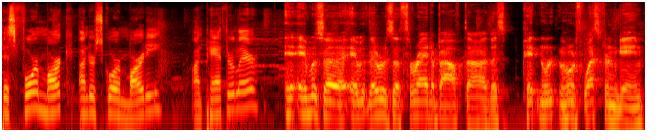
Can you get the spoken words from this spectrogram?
This for Mark underscore Marty on Panther Lair. It, it was a it, there was a thread about uh, this Pitt Nor- Northwestern game,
